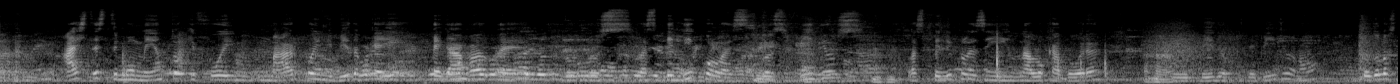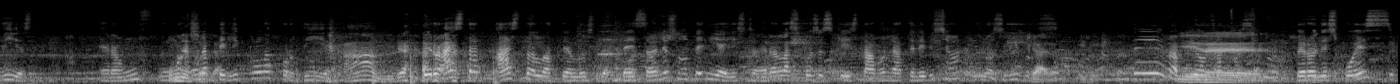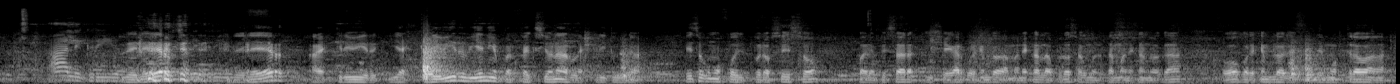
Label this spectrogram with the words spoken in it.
hasta este momento, que foi um marco em minha vida, porque aí pegava os, as películas, os vídeos, as películas em, na locadora de vídeo, de vídeo, não? Todos os dias. Era um, uma, Uma uma sola. película por dia. Ah, mirá. Pero hasta, hasta até os 10 anos não tinha isto. Eram as coisas que estavam na televisão e nos livros. Claro, y listo. Sí, não havia E outra de- coisa. Pero depois, a alegria. De leer, Mucha alegría. de leer a escribir y a escribir bien y a perfeccionar la escritura. ¿Eso cómo fue el proceso para empezar y llegar, por ejemplo, a manejar la prosa como lo están manejando acá. O, por ejemplo, les, les mostraba,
